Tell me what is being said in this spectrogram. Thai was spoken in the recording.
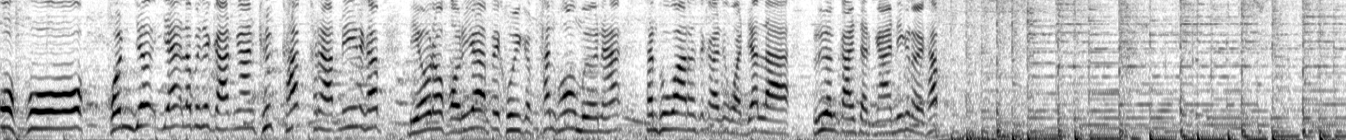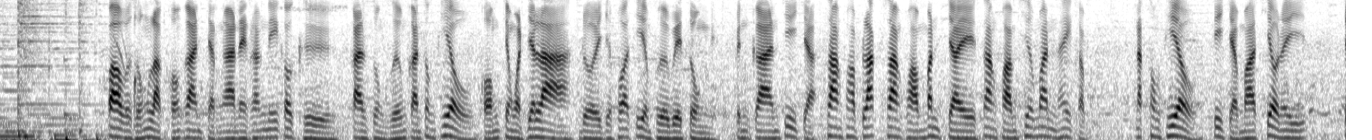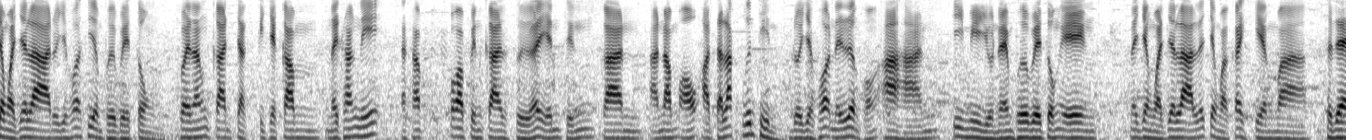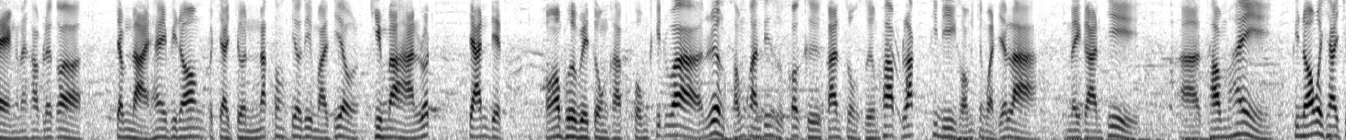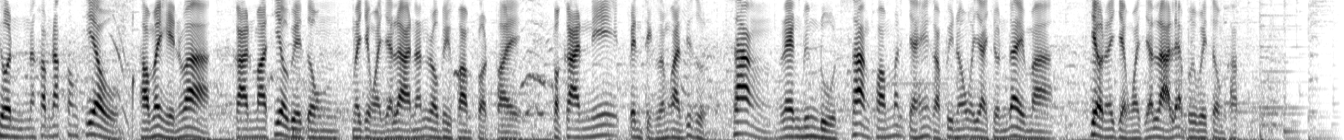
โอ้โห คนเยอะแยะแล้วบรรยากาศงานคึกคักขนาดนี้นะครับ เดี๋ยวเราขออนุญาตไปคุยกับท่านพ่อเมืองนะฮะ ท่านผู้ว่าราชการจังหวัดยะลา เรื่องการจัดงานนี้กันหน่อยครับ เป้าประสงค์หลักของการจัดงานในครั้งนี้ก็คือ การส่งเสริมการท่องเที่ยวของจังหวัดยะลา โดยเฉพาะที่อำเภอเบตงเนี่ยเป็นการที่จะสร้างภาพลักษณ์สร้างความมั่นใจ สร้างความเชื่อมั่นให้กับนักท่องเที่ยวที่จะมาเที่ยวใน จังหวัดยะลาโดยเฉพาะที่อำเภอเบตงเพราะนั้นการจัดกิจกรรมในครั้งนี้นะครับก็เป็นการสื่อให้เห็นถึงการนำเอาอัตลักษณ์พื้นถิ่น โดยเฉพาะในเรื่องของอาหารที่มีอยู่ในอำเภอเบตงเอง ในจังหวัดยะลาและจังหวัดใกล้เคียงมาแสดงนะครับ แล้วก็จำหน่ายให้พี่น้องประชาชนนักท่องเที่ยวที่มาเที่ยวชิมอาหารรสจานเด็ดของอำเภอเบตงครับ ผมคิดว่าเรื่องสำคัญที่สุดก็คือการส่งเสริมภาพลักษณ์ที่ดีของจังหวัดยะลาในการที่ ทำาให้พี่น้องประชาชนนะครับนักท่องเที่ยวทำให้เห็นว่าการมาเที่ยวเบตงในจังหวัดยะลานั้นเรามีความปลอดภัย ประการนี้เป็นสิ่งสำคัญที่สุด สร้างแรงดึงดูด สร้างความมั่นใจให้กับพี่น้องประชาชนได้มาเที่ยวในจังหวัดยะลาและอำเภอเบตงครับ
